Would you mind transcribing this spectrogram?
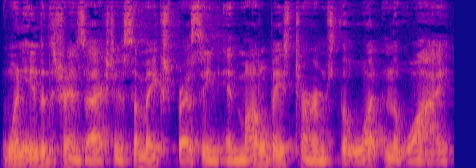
one end of the transaction is somebody expressing in model based terms the what and the why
